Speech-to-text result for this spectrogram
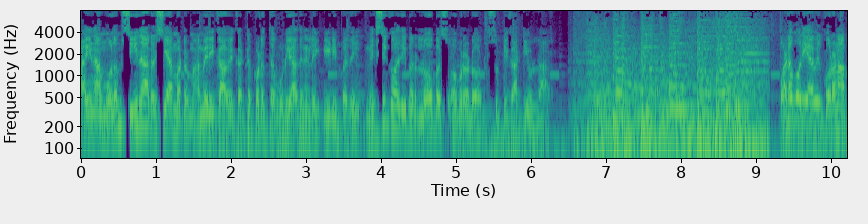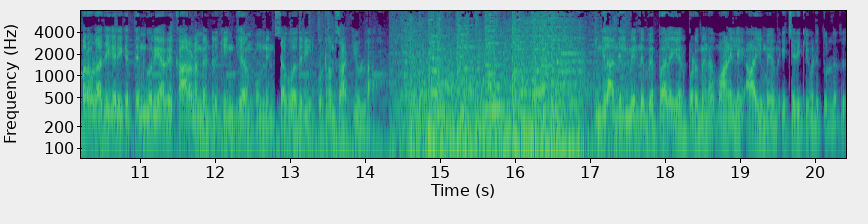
ஐநா மூலம் சீனா ரஷ்யா மற்றும் அமெரிக்காவை கட்டுப்படுத்த முடியாத நிலை நீடிப்பதை மெக்சிகோ அதிபர் லோபஸ் ஒபரடோர் சுட்டிக்காட்டியுள்ளார். வடகொரியாவில் கொரோனா பரவல் அதிகரிக்க தென்கொரியாவே காரணம் என்று கிங் ஜம் உன்னின் சகோதரி குற்றம் சாட்டியுள்ளார். இங்கிலாந்தில் மீண்டும் வெப்ப அலை ஏற்படும் என வானிலை ஆய்வு மையம் எச்சரிக்கை விடுத்துள்ளது.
